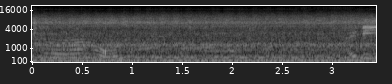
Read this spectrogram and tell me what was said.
พี่มือนั่นหนูไอ้ดี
